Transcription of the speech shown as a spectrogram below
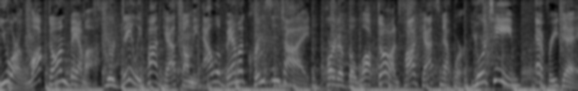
You are Locked On Bama, your daily podcast on the Alabama Crimson Tide, part of the Locked On Podcast Network. Your team every day.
